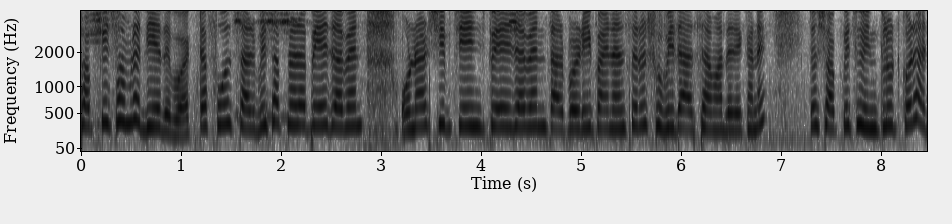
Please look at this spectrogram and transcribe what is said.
সব কিছু আমরা দিয়ে দেবো। একটা ফুল সার্ভিস আপনারা পেয়ে যাবেন ওনারশিপ চেঞ্জ পেয়ে যাবেন, তারপর রিফাইন্যান্সেরও সুবিধা আছে আমাদের এখানে। তো সব কিছু ইনক্লুড করে আর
